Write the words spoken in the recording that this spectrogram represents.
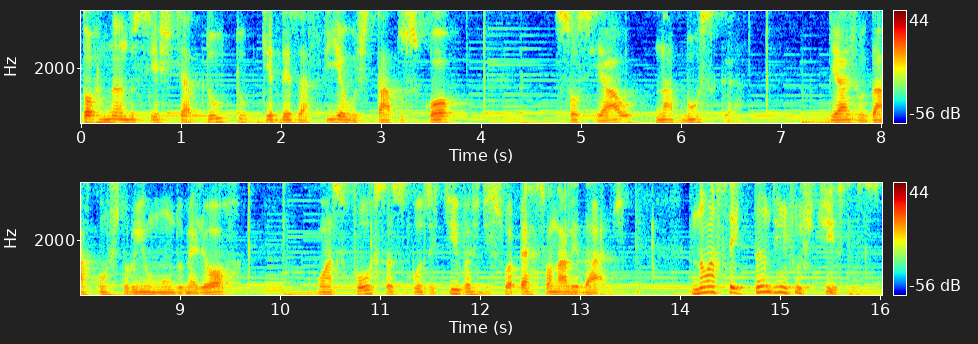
tornando-se este adulto que desafia o status quo social na busca de ajudar a construir um mundo melhor com as forças positivas de sua personalidade não aceitando injustiças,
